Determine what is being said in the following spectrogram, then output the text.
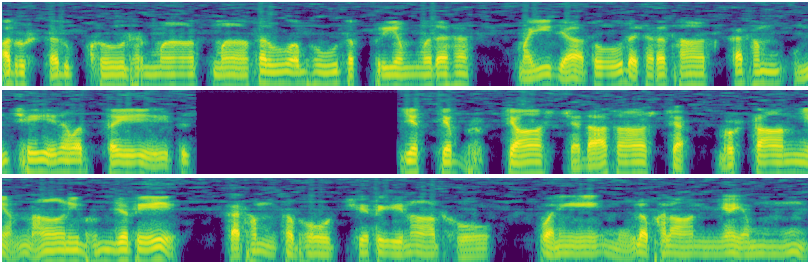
अदृष्टदुःखो धर्मात्मा सर्वभूतप्रियम् वदः मयि जातो दशरथात् कथम् उञ्छेन वर्तयेत्। यत्यभृत्याश्च दासाश्च मृष्टान्यन्नानि भुञ्जते कथम् स भोक्ष्यते नाथो वने मूलफलान्ययम्।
